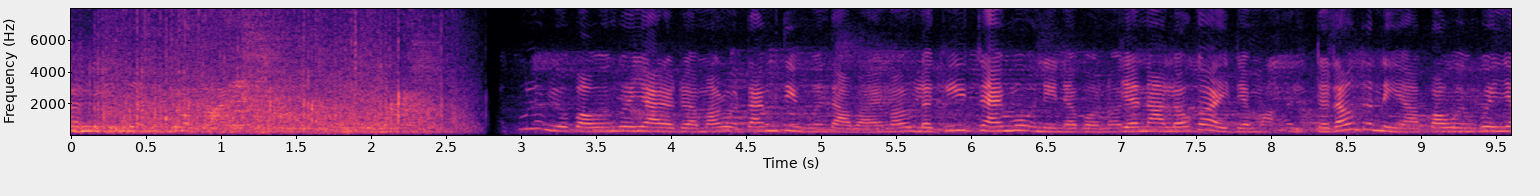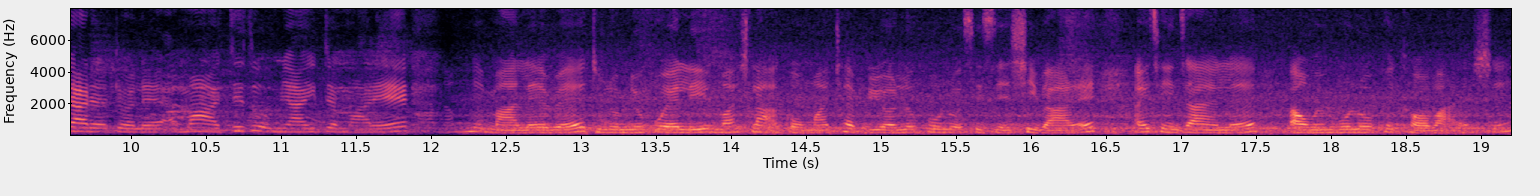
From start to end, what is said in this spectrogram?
အခု လိုမျိုးပါဝင်ခွင့်ရတဲ့အတွက်အမတို့အတိုင်းမသိဝင်တာပါတယ်အမတို့ lucky time မို့အနေနဲ့ပေါ့နော်ရန်နာလောကကြီးထဲမှာတတောင်းတနေရပါဝင်ခွင့်ရတဲ့အတွက်လည်းအမကကျေးဇူးအများကြီးတင်ပါတယ်နောက်နှစ်မှာလည်းပဲဒီလိုမျိုးပွဲလေး March လအကုန်မှာထပ်ပြီးတော့လုပ်ဖို့လို့အစီအစဉ်ရှိပါတယ်အဲ့ချိန်ကျရင်လည်းပါဝင်ဖို့လို့ဖိတ်ခေါ်ပါတယ်ရှင်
